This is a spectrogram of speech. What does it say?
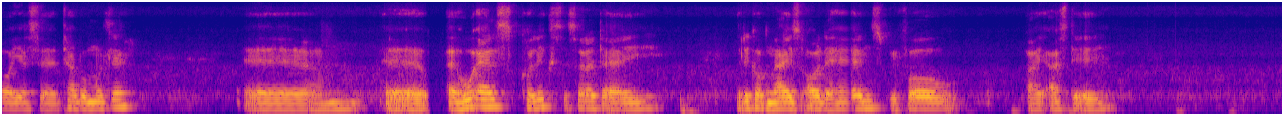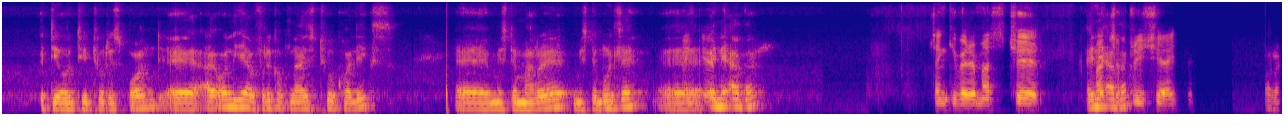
Oh, yes, uh, Thabo Mmutle. Um, uh, uh, who else, colleagues, so that I recognize all the hands before I ask the DOD to respond. Uh, I only have recognized two colleagues, uh, Mr. Marais, Mr. Mmutle. Uh, any other? Thank you very much, Chair. Any much other? appreciated. Right.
